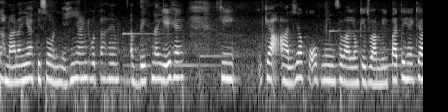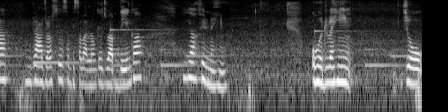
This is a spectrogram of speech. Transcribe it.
हमारा यह एपिसोड यहीं एंड होता है। अब देखना ये है कि क्या आलिया को अपने इन सवालों के जवाब मिल पाते हैं? क्या राजा उसे सभी सवालों के जवाब देगा या फिर नहीं? और वहीं जो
